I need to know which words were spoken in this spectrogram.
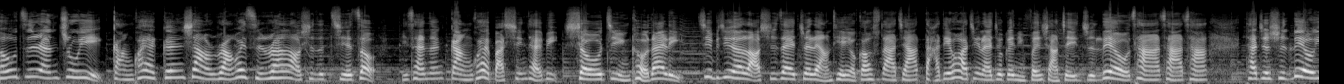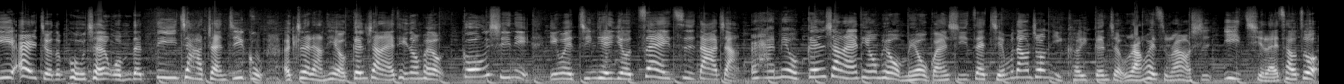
投资人注意，赶快跟上阮慧慈阮老师的节奏，你才能赶快把新台币收进口袋里。记不记得老师在这两天有告诉大家，打电话进来就跟你分享这一支六叉叉叉，它就是六一二九的普成，我们的低价转机股。而这两天有跟上来的听众朋友，恭喜你，因为今天又再次大涨。而还没有跟上来的听众朋友没有关系，在节目当中你可以跟着阮慧子阮老师一起来操作。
